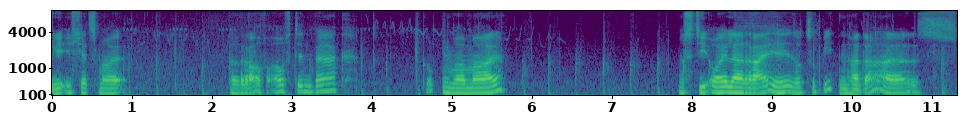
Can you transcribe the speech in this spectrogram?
gehe ich jetzt mal rauf auf den Berg. Gucken wir mal, was die Eulerei so zu bieten hat. Ah, das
